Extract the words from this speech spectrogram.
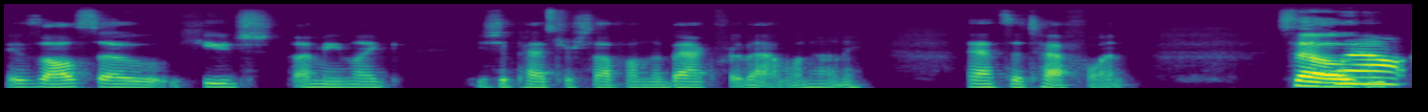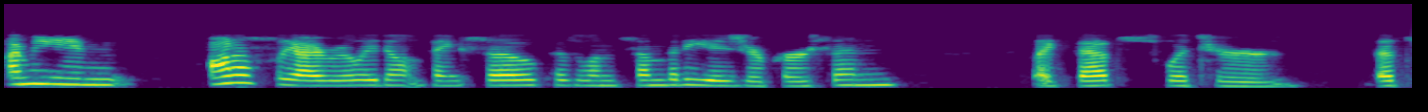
is also huge. I mean, like you should pat yourself on the back for that one, honey. That's a tough one. So, well, I mean, honestly, I really don't think so because when somebody is your person, like that's what your that's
